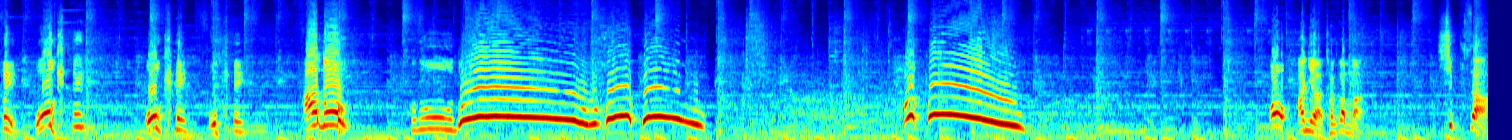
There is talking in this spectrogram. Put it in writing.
오케이 오케이 오케이 오케이 아 노 노 노! 호호! 호호! 어 아니야 잠깐만 14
